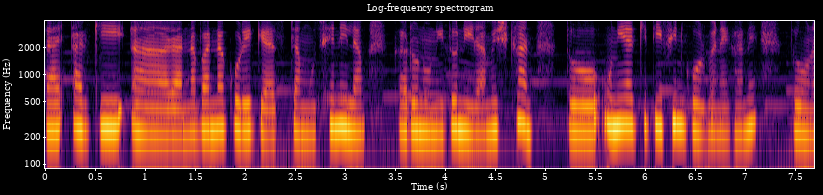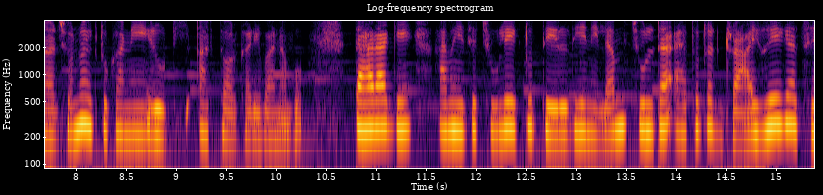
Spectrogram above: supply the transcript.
তাই আর কি রান্নাবান্না করে গ্যাসটা মুছে নিলাম। কারণ উনি তো নিরামিষ খান, তো উনি আর কি টিফিন করবেন এখানে। তো ওনার জন্য একটুখানি রুটি আর তরকারি বানাবো। তার আগে আমি এই যে চুলে একটু তেল দিয়ে নিলাম। চুলটা এতটা ড্রাই হয়ে গেছে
